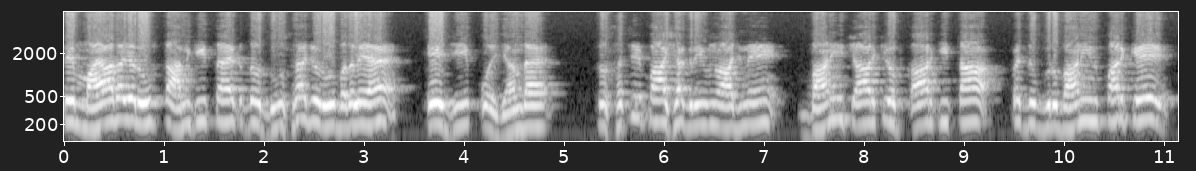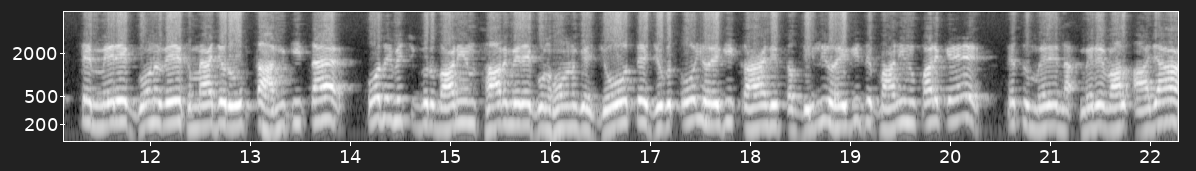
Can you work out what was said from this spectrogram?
ਤੇ ਮਾਇਆ ਦਾ ਜੋ ਰੂਪ ਧਾਰਨ ਕੀਤਾ ਹੈ, ਇੱਕ ਤੋਂ ਦੂਸਰਾ ਜੋ ਰੂਪ ਬਦਲਿਆ ਹੈ, ਇਹ ਜੀਵ ਭੁੱਲ ਜਾਂਦਾ ਹੈ। ਤੋ ਸੱਚੇ ਪਾਤਸ਼ਾਹ ਗਰੀਬ ਨੂੰ ਅੱਜ ਨੇ ਬਾਣੀ ਚਾਰ ਕੇ ਉਪਕਾਰ ਕੀਤਾ ਕਿ ਗੁਰਬਾਣੀ ਨੂੰ ਪੜ੍ਹ ਕੇ ਤੇ ਮੇਰੇ ਗੁਣ ਵੇਖ ਮੈਂ ਜੋ ਰੂਪ ਧਾਰਨ ਕੀਤਾ ਉਹਦੇ ਵਿੱਚ ਗੁਰਬਾਣੀ ਅਨੁਸਾਰ ਮੇਰੇ ਗੁਣ ਹੋਣਗੇ। ਜੋਤ ਤੇ ਜੁਗਤ ਉਹ ਹੀ ਹੋਏਗੀ ਕਾਂ ਦੀ ਤਬਦੀਲੀ ਹੋਏਗੀ। ਤੇ ਬਾਣੀ ਨੂੰ ਪੜ੍ਹ ਕੇ ਤੇ ਤੂੰ ਮੇਰੇ ਮੇਰੇ ਵੱਲ ਆ ਜਾ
